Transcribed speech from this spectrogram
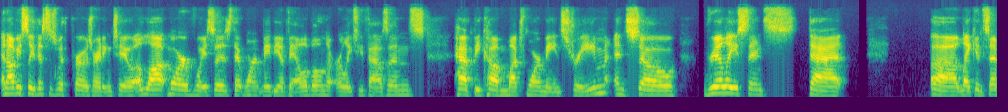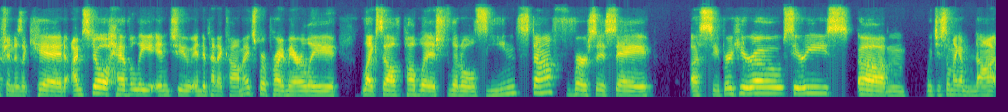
and obviously this is with prose writing too, a lot more voices that weren't maybe available in the early 2000s have become much more mainstream. And so, really, since that uh, like Inception as a kid, I'm still heavily into independent comics, but primarily like self published little zine stuff versus, say, a superhero series, um, which is something I'm not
